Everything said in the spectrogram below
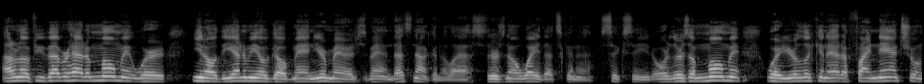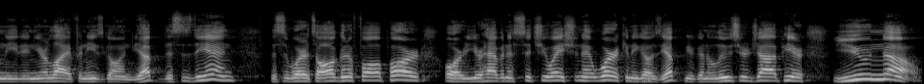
I don't know if you've ever had a moment where, you know, the enemy will go, man, your marriage, man, that's not going to last. There's no way that's going to succeed. Or there's a moment where you're looking at a financial need in your life and he's going, yep, this is the end. This is where it's all going to fall apart. Or you're having a situation at work and he goes, Yep, you're going to lose your job here. You know,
